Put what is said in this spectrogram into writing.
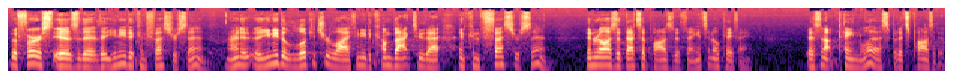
the first is that, that you need to confess your sin. Right? Uh, you need to look at your life. You need to come back to that and confess your sin and realize that that's a positive thing. It's an okay thing. It's not painless, but it's positive.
